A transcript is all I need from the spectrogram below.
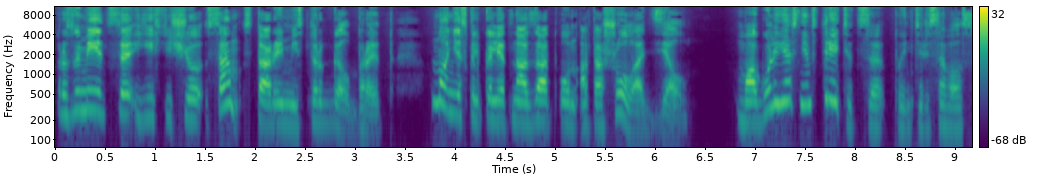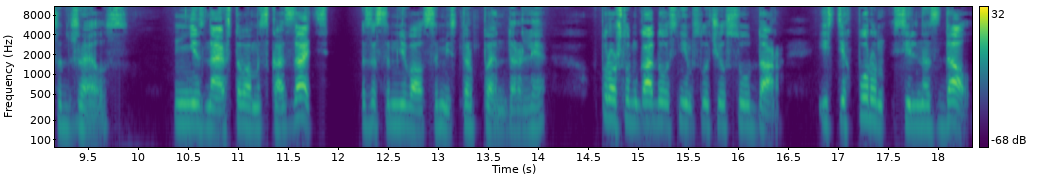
Разумеется, есть еще сам старый мистер Гелбрейт, но несколько лет назад он отошел от дел. «Могу ли я с ним встретиться?» – поинтересовался Джайлз. «Не знаю, что вам и сказать засомневался мистер Пендерли. В прошлом году с ним случился удар, и с тех пор он сильно сдал.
